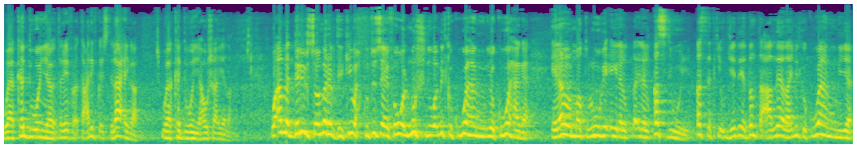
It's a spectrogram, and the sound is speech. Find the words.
waa ka duwan yahay تعريف تعريفka اصطلاحiga waa ka duwan yahay hawsha iyada وأما الدليل سوما ربتid kii wax ku tusaya فهو المرشد waa midka kugu hanuuniyo kugu haga إلى المطلوب إلى القصد weeye qasadkii ujeedada danta aad leedahay midka kugu hanuuniya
